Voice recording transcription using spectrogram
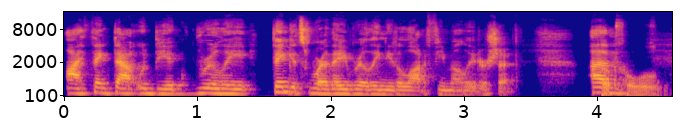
I think that would be a really think it's where they really need a lot of female leadership. Um, Absolutely.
